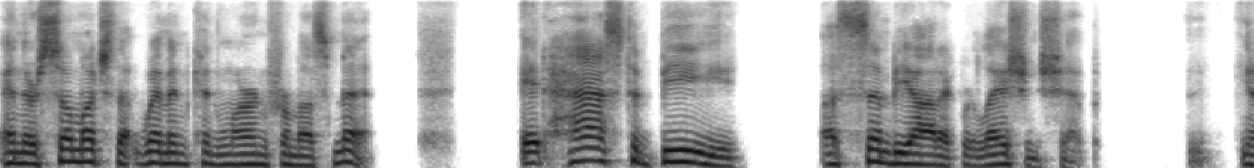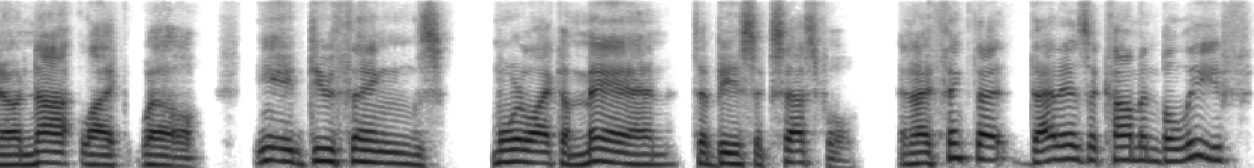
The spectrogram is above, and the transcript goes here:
and there's so much that women can learn from us men. It has to be a symbiotic relationship. You know, not like well you do things more like a man to be successful. And I think that that is a common belief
